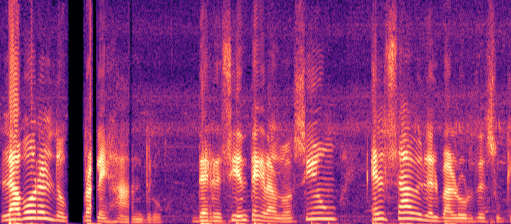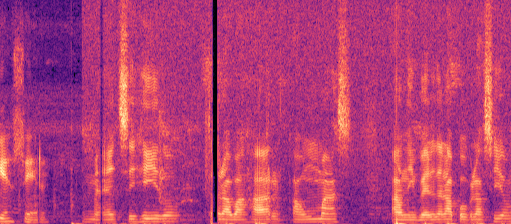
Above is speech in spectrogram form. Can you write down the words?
labora el doctor Alejandro, de reciente graduación, él sabe del valor de su quehacer. Me ha exigido trabajar aún más a nivel de la población,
